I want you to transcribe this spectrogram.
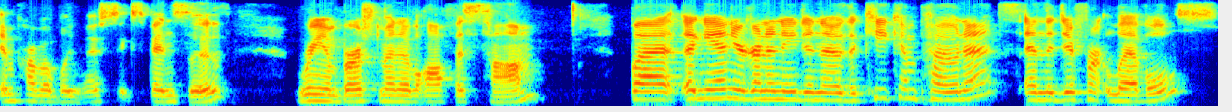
and probably most expensive reimbursement of office time. But again, you're going to need to know the key components and the different levels.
